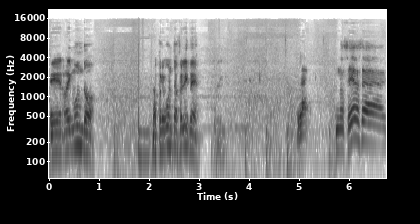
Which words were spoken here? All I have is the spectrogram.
Raimundo? Nos pregunta Felipe. no sé, o sea,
